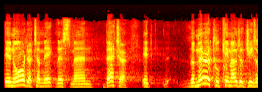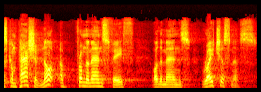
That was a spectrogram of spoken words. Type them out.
in order to make this man better. It, the miracle came out of Jesus' compassion, not from the man's faith or the man's righteousness.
